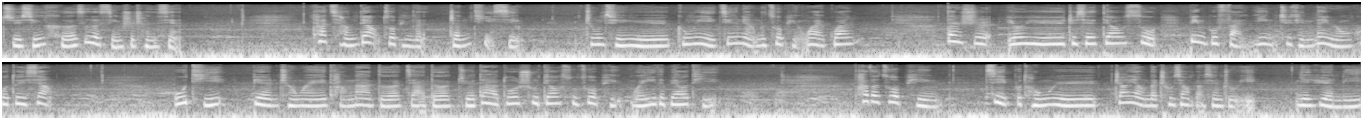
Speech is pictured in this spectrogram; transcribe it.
矩形盒子的形式呈现。他强调作品的整体性，钟情于工艺精良的作品外观。但是，由于这些雕塑并不反映具体内容或对象，无题便成为唐纳德·贾德绝大多数雕塑作品唯一的标题。他的作品既不同于张扬的抽象表现主义，也远离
